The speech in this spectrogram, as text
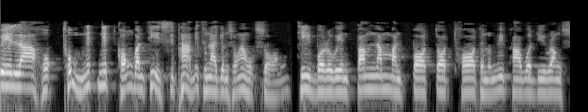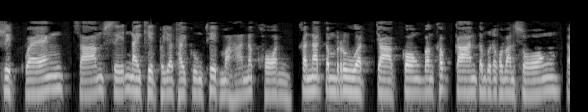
เวลาหกทุ่มนิด ๆ ของวันที่ 15 มิถุนายน 2562 ที่บริเวณปั๊มน้ำมันปตทถนนวิภาวดีรังสิตแขวง สามเสนในเขตพญาไทกรุงเทพมหานคร คณะตำรวจจากกองบังคับการตำรวจนครบาลสองต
